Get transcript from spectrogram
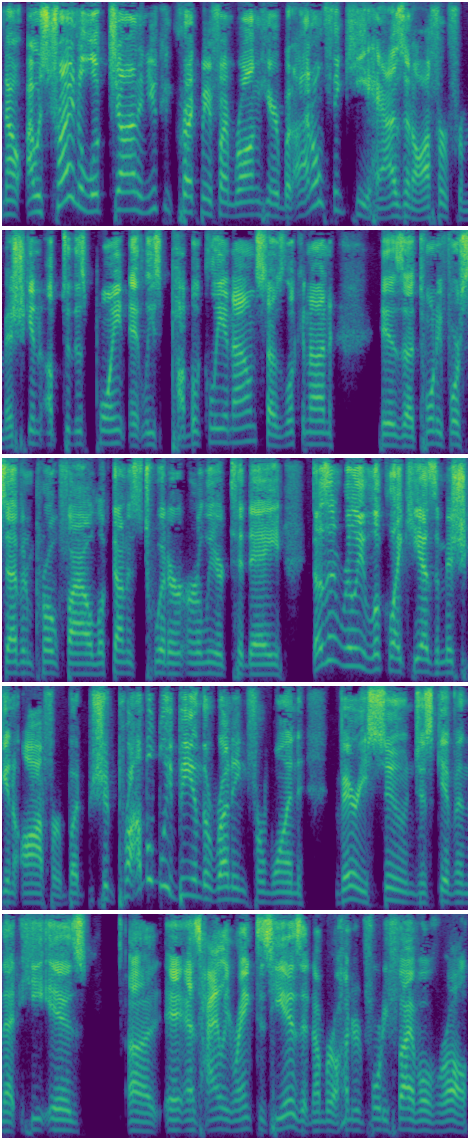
Now, I was trying to look, John, and you can correct me if I'm wrong here, but I don't think he has an offer from Michigan up to this point, at least publicly announced. I was looking on his 24 uh, 7 profile, looked on his Twitter earlier today. Doesn't really look like he has a Michigan offer, but should probably be in the running for one very soon, just given that he is. Uh, as highly ranked as he is at number 145 overall.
